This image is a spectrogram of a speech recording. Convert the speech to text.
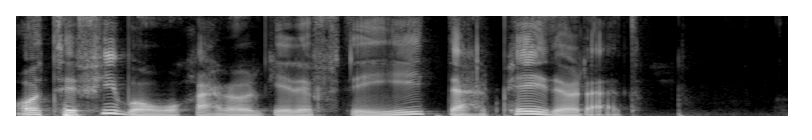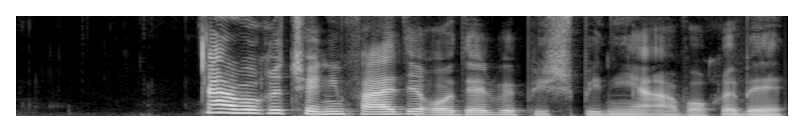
عاطفی با او قرار گرفته اید در پی دارد. در واقع چنین فردی قادر به پیشبینی عواقب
